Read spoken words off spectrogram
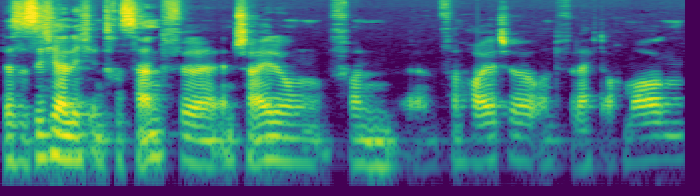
Das ist sicherlich interessant für Entscheidungen von, äh, von heute und vielleicht auch morgen.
